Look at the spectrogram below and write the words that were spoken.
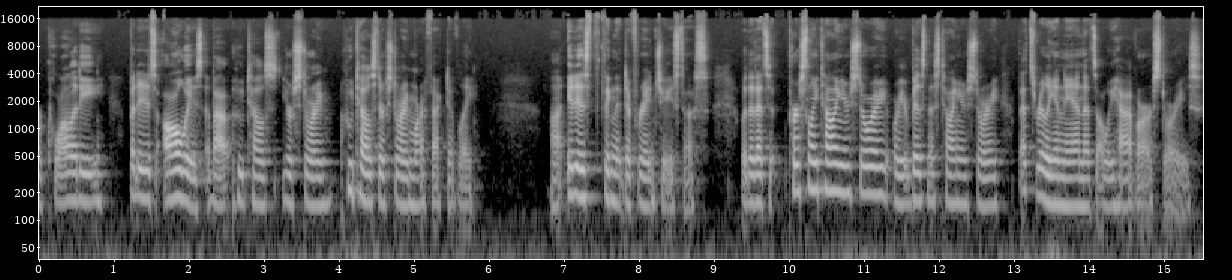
or quality, but it is always about who tells your story, who tells their story more effectively. Uh, it is the thing that differentiates us. Whether that's personally telling your story or your business telling your story, that's really in the end, that's all we have are our stories.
